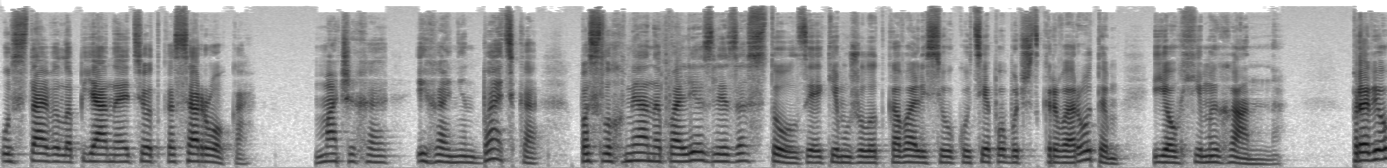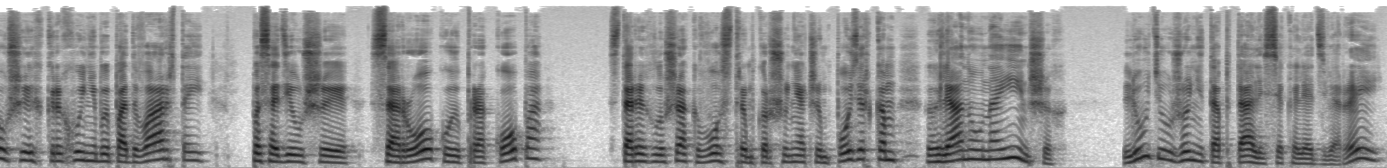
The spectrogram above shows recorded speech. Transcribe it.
уставіла п'яная цётка сарока. Мачыха і ганін бацька паслухмяна палезлі за стол, за якім ужо лодкаваліся ў куце побач з крываротам, Яўхім і Ганна. Правёўшы іх крыху нібы пад вартай, пасадзіўшы сароку і пракопа, стары глушак вострым каршунячым позіркам глянуў на іншых. Людзі ўжо не тапталіся каля дзвярэй,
